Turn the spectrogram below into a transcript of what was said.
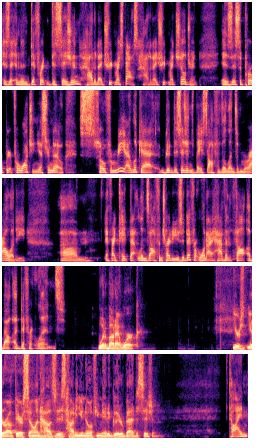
is it an indifferent decision? How did I treat my spouse? How did I treat my children? Is this appropriate for watching? Yes or no? So for me, I look at good decisions based off of the lens of morality. Um, if I take that lens off and try to use a different one, I haven't thought about a different lens. What about at work? You're you're out there selling houses. How do you know if you made a good or bad decision? Time.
